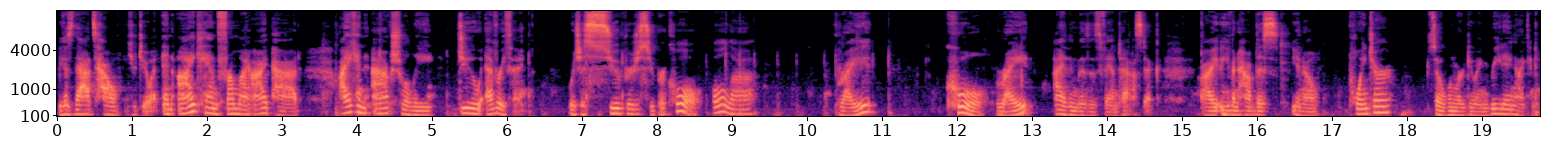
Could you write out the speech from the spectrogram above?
because that's how you do it. And I can from my iPad, I can actually do everything, which is super super cool. Hola. Right? Cool, right? I think this is fantastic. I even have this, you know, pointer. So when we're doing reading, I can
